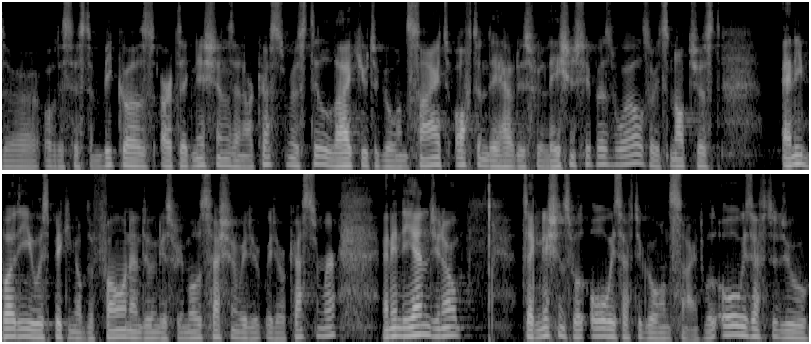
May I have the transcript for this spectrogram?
the of the system because our technicians and our customers still like you to go on site. Often they have this relationship as well, so it's not just anybody who is picking up the phone and doing this remote session with your, with your customer. And in the end, you know, technicians will always have to go on site. Will always have to do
